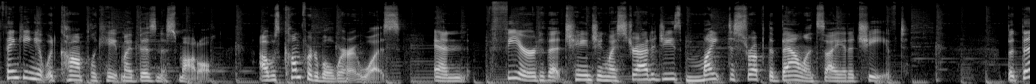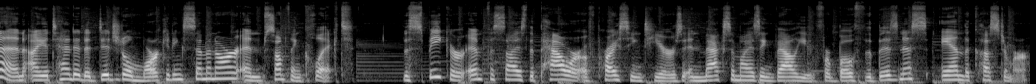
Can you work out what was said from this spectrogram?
thinking it would complicate my business model. I was comfortable where I was and feared that changing my strategies might disrupt the balance I had achieved. But then I attended a digital marketing seminar and something clicked. The speaker emphasized the power of pricing tiers in maximizing value for both the business and the customer.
